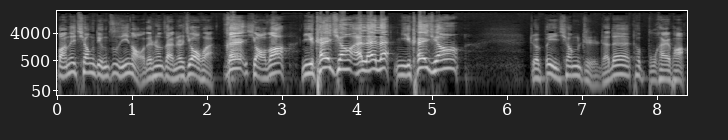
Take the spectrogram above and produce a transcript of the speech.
把那枪顶自己脑袋上，在那叫唤：“嘿，小子，你开枪！哎，来来，你开枪！”这被枪指着的他不害怕，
